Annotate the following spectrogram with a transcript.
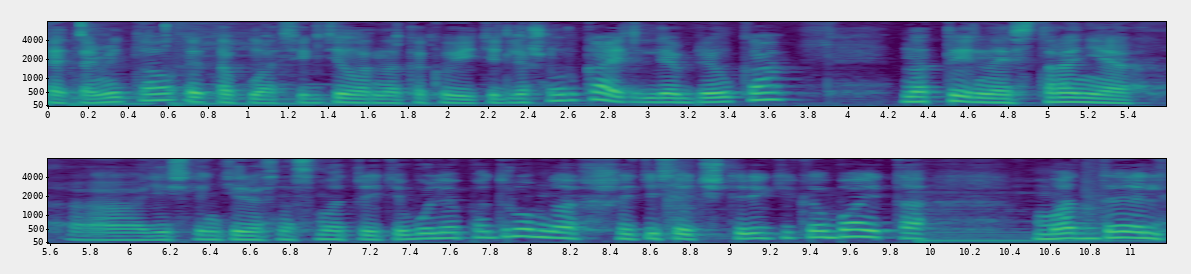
Это металл, это пластик. Сделано, как вы видите, для шнурка или для брелка. На тыльной стороне, а, если интересно, смотрите более подробно, 64 гигабайта. Модель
